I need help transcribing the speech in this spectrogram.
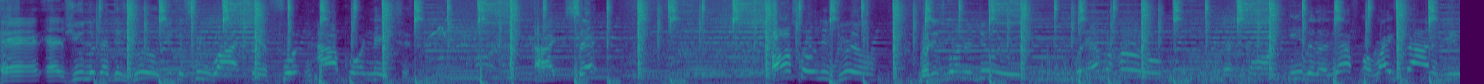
And as you look at this drill, you can see why I said foot and eye coordination. All right, set. Also in this drill, what he's going to do is, whatever hurdle that's on either the left or right side of you,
